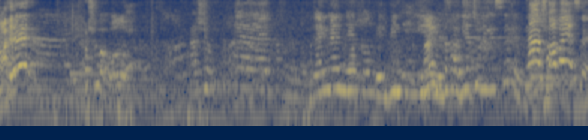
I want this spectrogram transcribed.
মাহে! আসো। আসো দেন দেন দেন তো। মাই সাদিয়া চলে গেছে না সবাই আছে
